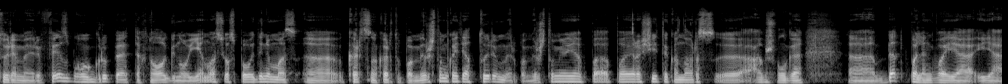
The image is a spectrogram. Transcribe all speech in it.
Turime ir Facebook grupę, technologijų naujienos jos pavadinimas, e, karts nuo karto pamirštam, kad ją turim ir pamirštam joje parašyti, ką nors e, apžvalgą, bet palengva ją, ją,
